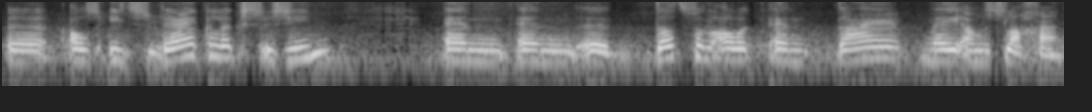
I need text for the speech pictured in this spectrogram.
eh, als iets werkelijks zien. En, en, eh, dat van alle, en daarmee aan de slag gaan.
